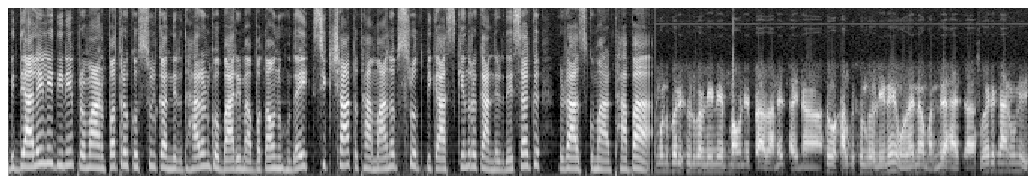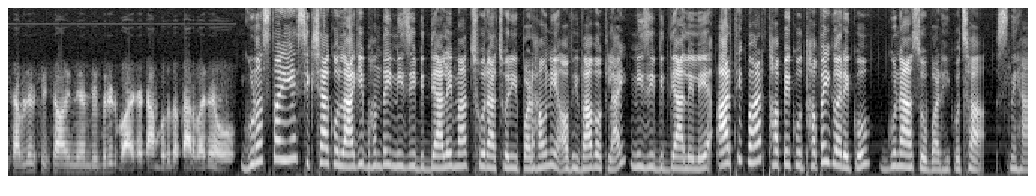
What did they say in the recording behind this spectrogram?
विद्यालयले दिने प्रमाणपत्रको शुल्क निर्धारणको बारेमा बताउनु हुँदै शिक्षा तथा मानव स्रोत विकास केन्द्रका निर्देशक राजकुमार थापा। मुनपरी शुल्क लिने पाउने प्रावधानै छैन। त्यो खालको शुल्क लिनै हुँदैन भनिरहेको छ। गैर कानुनी हिसाबले शिक्षा ऐन नियम विपरीत भएका कामहरू त कारवाही नै हो। गुणस्तरीय शिक्षाको लागि भन्दै निजी विद्यालयमा छोराछोरी पढाउने अभिभावकलाई निजी विद्यालयले आर्थिक भार थपेको थपै गरेको गुनासो बढेको छ। स्नेहा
